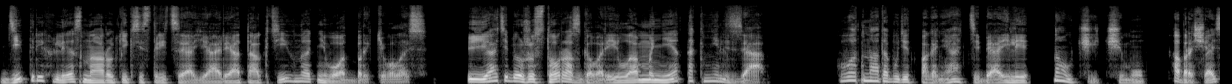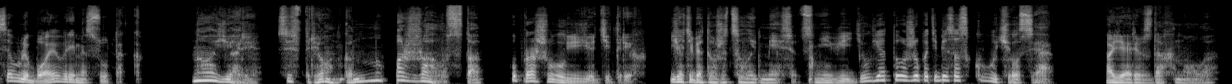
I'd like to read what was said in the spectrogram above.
Дитрих лез на руки к сестрице Аяре, а та активно от него отбрыкивалась. «Я тебе уже сто раз говорила, мне так нельзя. Вот надо будет погонять тебя или научить чему. Обращайся в любое время суток». «Ну, Аяре, сестренка, ну, пожалуйста», – упрашивал ее Дитрих. «Я тебя тоже целый месяц не видел, я тоже по тебе соскучился». А Яре вздохнула.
